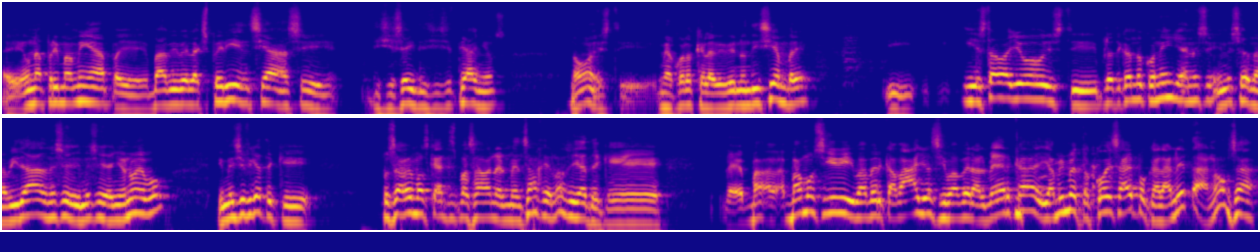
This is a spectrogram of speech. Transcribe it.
Eh, una prima mía pues, va a vivir la experiencia hace 16, 17 años, ¿no? Este, me acuerdo que la viví en un diciembre y, y estaba yo este, platicando con ella en, ese, en esa Navidad, en ese, en ese Año Nuevo, y me dice, fíjate que, pues sabemos que antes pasaban el mensaje, ¿no? Fíjate que eh, vamos a ir y va a haber caballos y va a haber alberca, y a mí me tocó esa época, la neta, ¿no? O sea,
